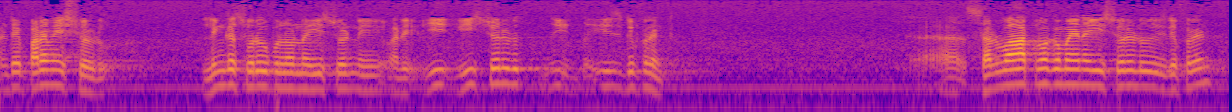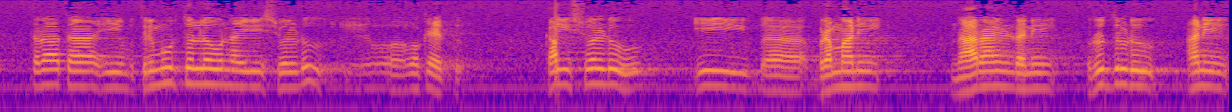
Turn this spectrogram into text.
అంటే పరమేశ్వరుడు లింగ స్వరూపంలో ఉన్న ఈశ్వరుడిని మరి ఈ ఈశ్వరుడు ఈజ్ డిఫరెంట్. సర్వాత్మకమైన ఈశ్వరుడు ఈజ్ డిఫరెంట్. తర్వాత ఈ త్రిమూర్తుల్లో ఉన్న ఈశ్వరుడు ఒక ఎత్తు. కాబట్టి ఈశ్వరుడు ఈ బ్రహ్మని నారాయణుడని రుద్రుడు అని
